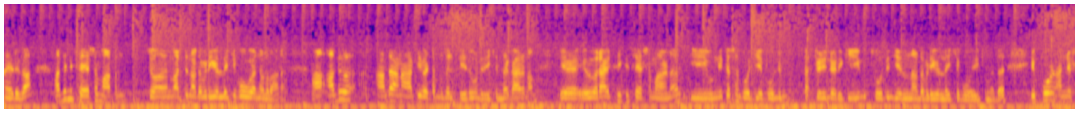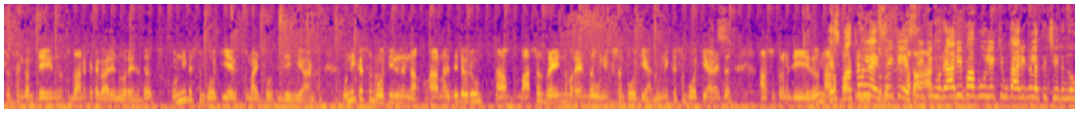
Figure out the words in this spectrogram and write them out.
നേടുക. അതിനുശേഷം മാത്രം മറ്റു നടപടികളിലേക്ക് പോകുക എന്നുള്ളതാണ്. അത് അതാണ് ആദ്യഘട്ടം മുതൽ ചെയ്തുകൊണ്ടിരിക്കുന്നത്. കാരണം ഒരാഴ്ചയ്ക്ക് ശേഷമാണ് ഈ ഉണ്ണികൃഷ്ണൻ പോറ്റിയെ പോലും കസ്റ്റഡിയിൽ എടുക്കുകയും ചോദ്യം ചെയ്യുന്ന നടപടികളിലേക്ക് പോയിരിക്കുന്നത്. ഇപ്പോൾ അന്വേഷണ സംഘം ചെയ്യുന്ന പ്രധാനപ്പെട്ട കാര്യം എന്ന് പറയുന്നത് ഉണ്ണികൃഷ്ണൻ പോറ്റിയെ വ്യക്തമായി ചോദ്യം ചെയ്യുകയാണ്. ഉണ്ണികൃഷ്ണൻ പോറ്റിയിൽ നിന്ന് കാരണം ഇതിന്റെ ഒരു മാസ്റ്റർ ബ്രെയിൻ എന്ന് പറയുന്നത് ഉണ്ണികൃഷ്ണൻ പോറ്റിയാണ് ഉണ്ണികൃഷ്ണൻ പോറ്റിയാണ് ഇത് ആസൂത്രണം ചെയ്തതും മാത്രമല്ല S I T S I T Murari ബാബുവിലേക്കും കാര്യങ്ങൾ എത്തിച്ചിരുന്നു.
